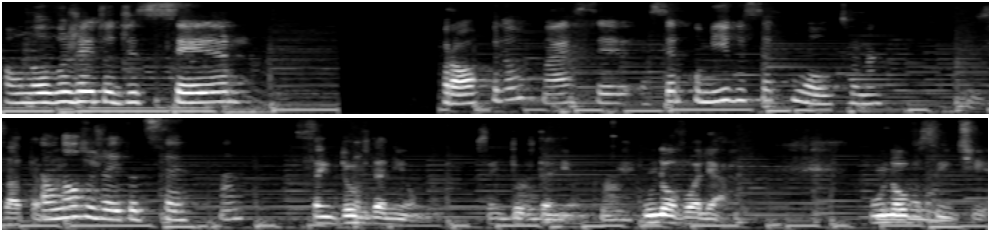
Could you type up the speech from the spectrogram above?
É um novo jeito de ser próprio, né? Ser, ser comigo e ser com o outro, né? Exatamente. É um novo jeito de ser, né? Sem dúvida nenhuma, sem dúvida nenhuma. Um novo olhar, um novo olhar. sentir.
